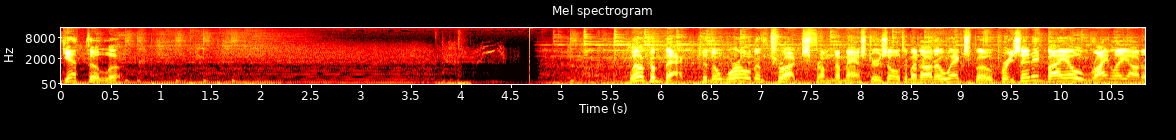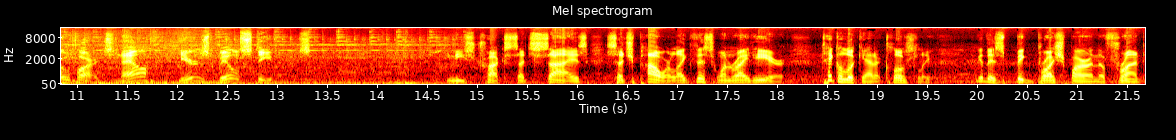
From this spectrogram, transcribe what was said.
Get the look. Welcome back to the World of Trucks from the Masters Ultimate Auto Expo presented by O'Reilly Auto Parts. Now, here's Bill Stevens. These trucks, such size, such power, like this one right here. Take a look at it closely. Look at this big brush bar in the front,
